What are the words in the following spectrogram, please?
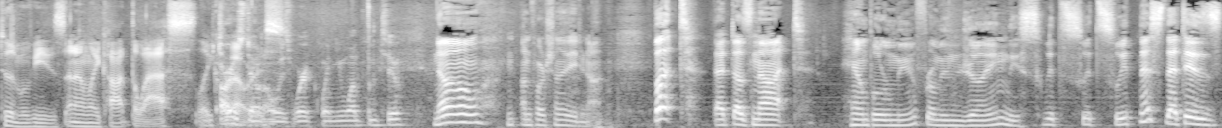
to the movies, and I only caught the last like two cars don't always work when you want them to. No, unfortunately, they do not. But that does not hamper me from enjoying the sweet, sweet, sweetness that is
